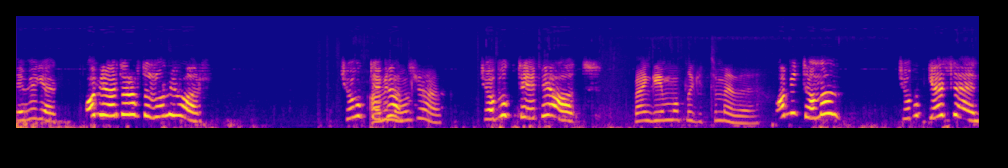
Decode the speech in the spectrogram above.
Eve gel. Abi her tarafta zombi var. Çabuk Abi TP ne at. olacak? Çabuk TP at. Ben game modla gittim eve. Abi tamam. Çabuk gel sen.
